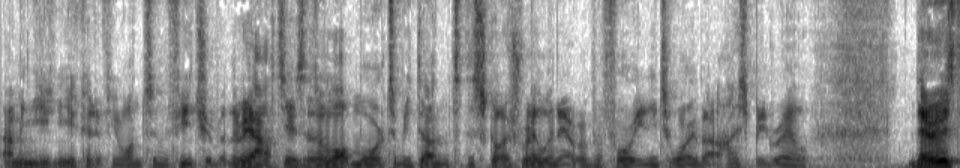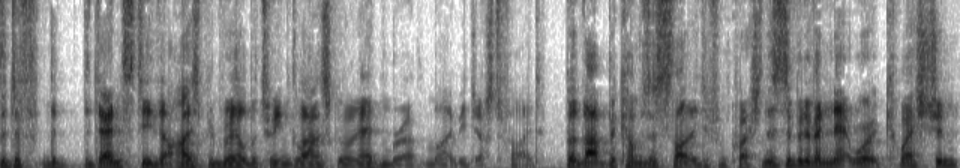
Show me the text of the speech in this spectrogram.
I mean, you, you could if you want to in the future, but the reality is there's a lot more to be done to the Scottish Railway network before you need to worry about high speed rail. There is the, def- the, the density that high speed rail between Glasgow and Edinburgh might be justified, but that becomes a slightly different question. This is a bit of a network question.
